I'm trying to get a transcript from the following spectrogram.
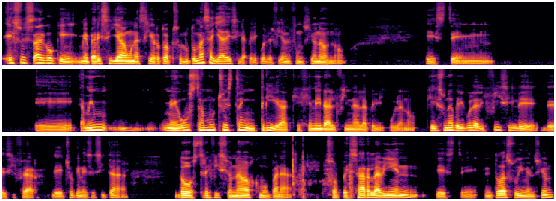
eso es algo que me parece ya un acierto absoluto, más allá de si la película al final funciona o no. Este, mm, eh, a mí me gusta mucho esta intriga que genera al final la película, ¿no? Que es una película difícil de, de descifrar. De hecho, que necesita dos, tres visionados como para sopesarla bien este, en toda su dimensión,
